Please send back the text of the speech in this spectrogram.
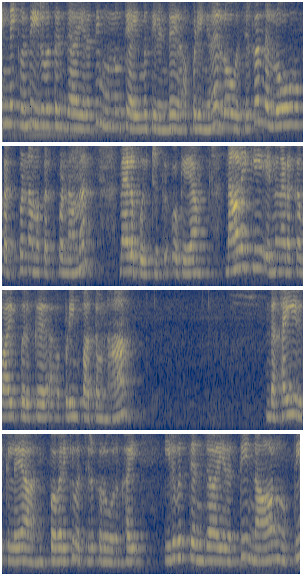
இன்றைக்கி வந்து இருபத்தஞ்சாயிரத்தி முந்நூற்றி ஐம்பத்தி ரெண்டு அப்படிங்கிற லோ வச்சுருக்கு. அந்த லோவை கட் பண்ணாமல் கட் பண்ணாமல் மேலே போயிட்டுருக்கு. ஓகேயா நாளைக்கு என்ன நடக்க வாய்ப்பு இருக்குது அப்படின்னு பார்த்தோம்னா இந்த ஹை இருக்கு இல்லையா? இப்போ வரைக்கும் வச்சுருக்கிற ஒரு ஹை இருபத்தஞ்சாயிரத்தி நானூற்றி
